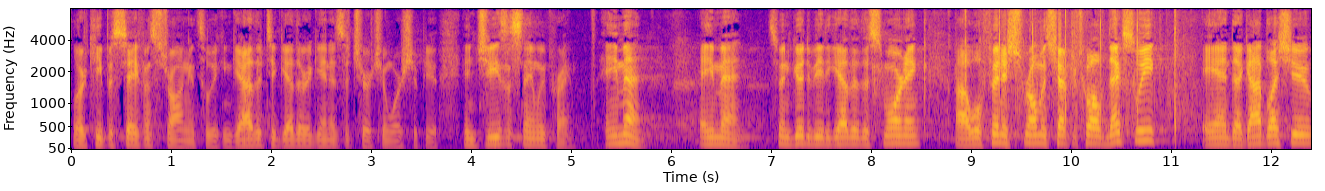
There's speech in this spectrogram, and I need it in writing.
Lord, keep us safe and strong until we can gather together again as a church and worship you. In Jesus' name we pray. Amen. Amen. Amen. It's been good to be together this morning. Uh, we'll finish Romans chapter 12 next week. And uh, God bless you.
